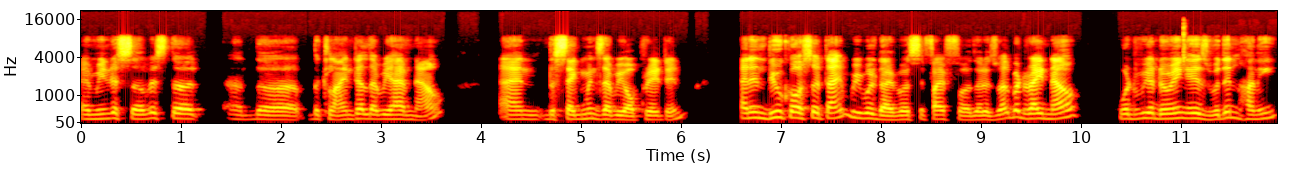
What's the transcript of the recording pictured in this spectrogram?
and we need to service the uh, the the clientele that we have now and the segments that we operate in. And in due course of time, we will diversify further as well. But right now, what we are doing is within honey,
